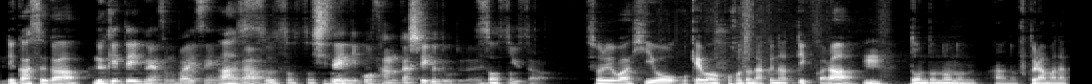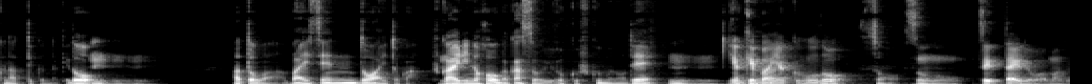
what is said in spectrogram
うん。で、ガスが、抜けていくんや、その焙煎かあ、ら。そうそうそうそう。自然にこう酸化していくってことだよね。そうそうそう。それは火を置けば置くほどなくなっていくから、うん。どんどんどんどんあの膨らまなくなっていくんだけど、うんうんうん。あとは焙煎度合いとか、深入りの方がガスをよく含むので、うんうん。焼けば焼くほど、そその、絶対量はまず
